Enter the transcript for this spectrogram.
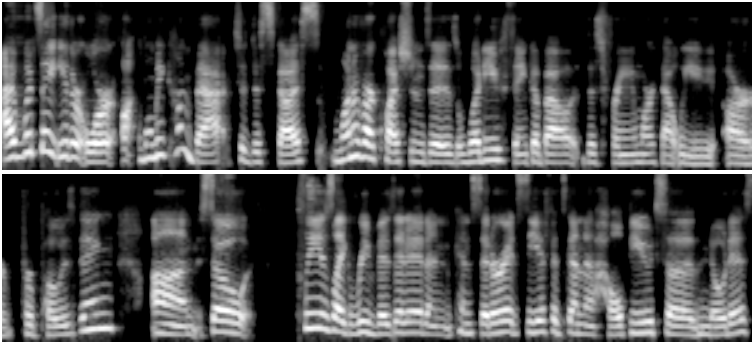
I would say either or. Uh, when we come back to discuss, one of our questions is, what do you think about this framework that we are proposing? Um, so please like revisit it and consider it, see if it's going to help you to notice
